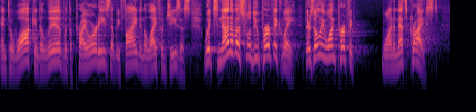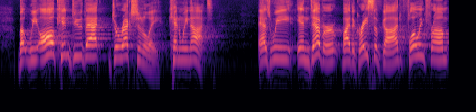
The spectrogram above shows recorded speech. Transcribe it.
and to walk and to live with the priorities that we find in the life of Jesus, which none of us will do perfectly. There's only one perfect one, and that's Christ. But we all can do that directionally, can we not? As we endeavor, by the grace of God, flowing from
